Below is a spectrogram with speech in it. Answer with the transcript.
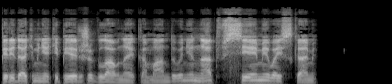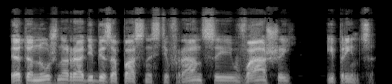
передать мне теперь же главное командование над всеми войсками. Это нужно ради безопасности Франции, вашей и принца.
